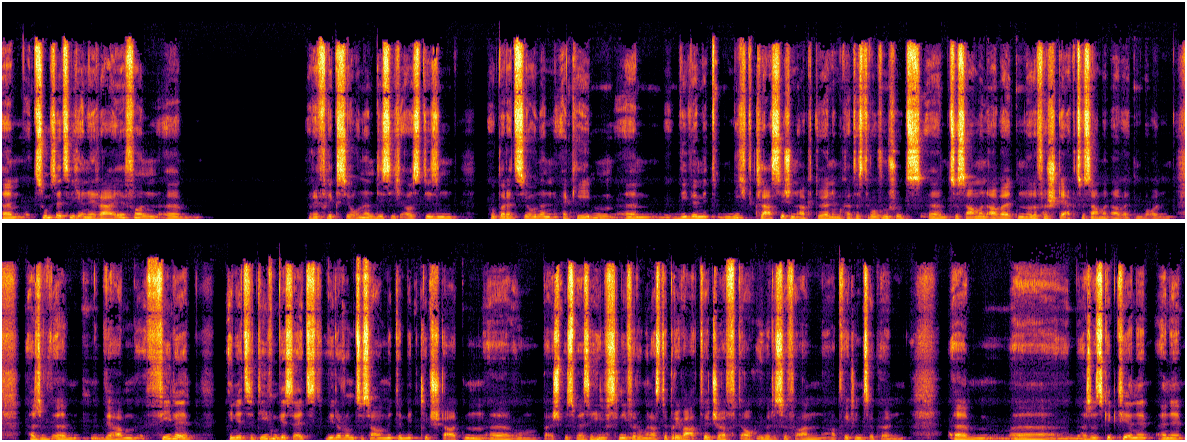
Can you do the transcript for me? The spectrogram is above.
Ähm, zusätzlich eine Reihe von Reflexionen, die sich aus diesen Operationen ergeben, wie wir mit nicht klassischen Akteuren im Katastrophenschutz zusammenarbeiten oder verstärkt zusammenarbeiten wollen. Also wir haben viele Initiativen gesetzt, wiederum zusammen mit den Mitgliedstaaten, äh, um beispielsweise Hilfslieferungen aus der Privatwirtschaft auch über das Verfahren abwickeln zu können. Ähm, äh, also es gibt hier eine, eine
